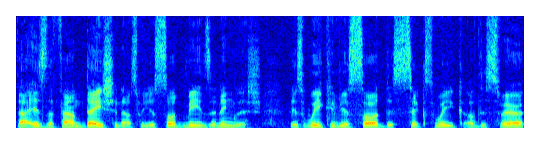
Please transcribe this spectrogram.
That is the foundation. That's what Yesod means in English. This week of Yesod, this sixth week of the Sefirah,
